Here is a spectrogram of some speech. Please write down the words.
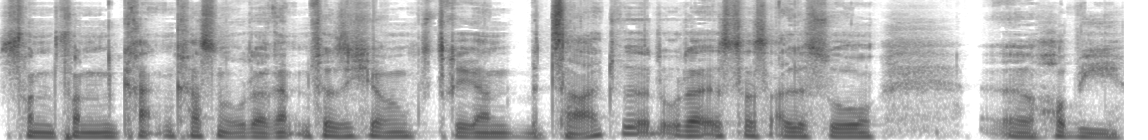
von, von Krankenkassen oder Rentenversicherungsträgern bezahlt wird oder ist das alles so äh, Hobby?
